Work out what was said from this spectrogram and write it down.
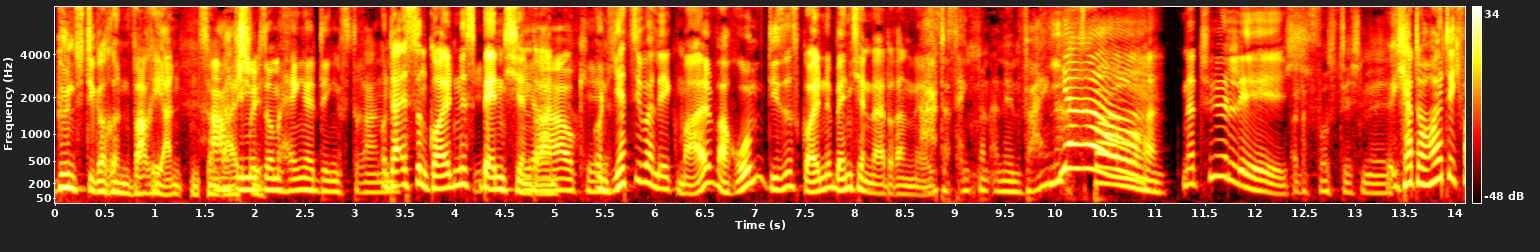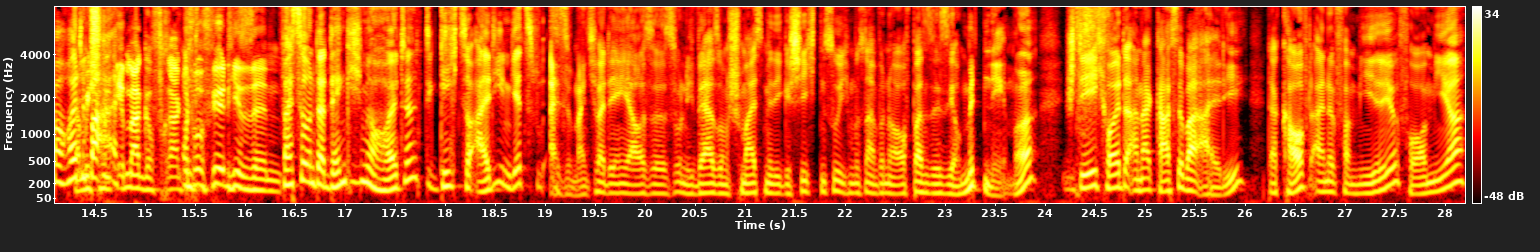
günstigeren Varianten zum Ach, Beispiel. die mit so einem Hängedings dran. und da ist so ein goldenes Bändchen Ja, dran. okay. Und jetzt überleg mal, warum dieses goldene Bändchen da dran ist. Ach, das hängt man an den ja, Weihnachtsbaum. natürlich. Ah, Das wusste ich nicht. Ich hatte heute, ich war Ich habe heute mich schon immer gefragt, wofür die sind. Weißt du, und da denke ich mir heute, gehe ich zu Aldi und jetzt, also manchmal denke ich auch, so, das Universum schmeißt mir die Geschichten zu, ich muss einfach nur aufpassen, dass ich sie auch mitnehme. Stehe ich heute an der Kasse bei Aldi, da kauft eine Familie vor mir,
